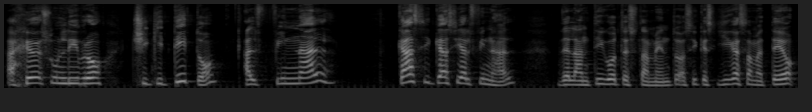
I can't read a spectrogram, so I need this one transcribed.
Ageo es un libro chiquitito, al final, casi, casi al final del Antiguo Testamento. Así que si llegas a Mateo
